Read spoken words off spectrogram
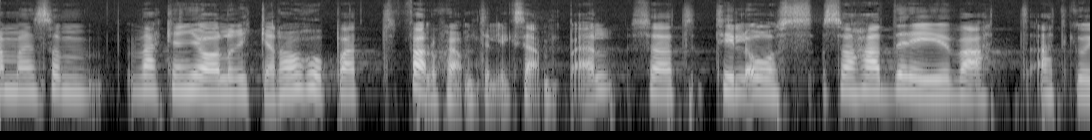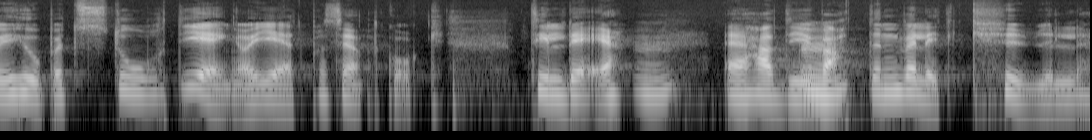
ja, men som varken jag eller Rickard har hoppat fallskärm till exempel. Så att till oss så hade det ju varit att gå ihop ett stort gäng och ge ett presentkort till det. Eh, hade ju varit en väldigt kul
